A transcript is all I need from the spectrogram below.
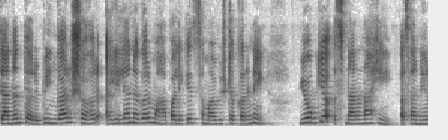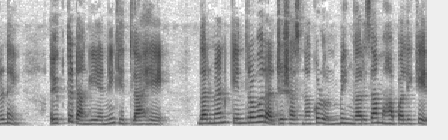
त्यानंतर भिंगार शहर अहिल्यानगर महापालिकेत समाविष्ट करणे योग्य असणार नाही असा निर्णय आयुक्त डांगे यांनी घेतला आहे. दरम्यान केंद्र व राज्य शासनाकडून भिंगारचा महापालिकेत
